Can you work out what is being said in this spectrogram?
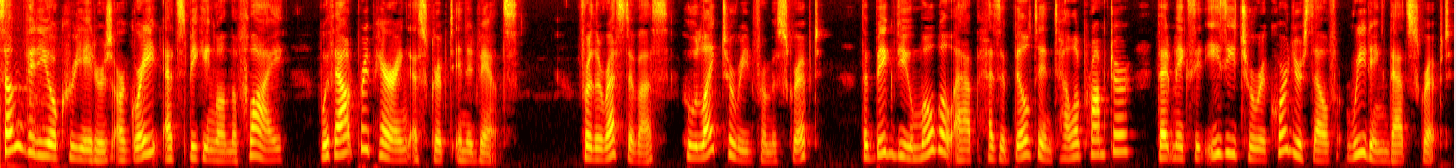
Some video creators are great at speaking on the fly without preparing a script in advance. For the rest of us who like to read from a script, the BIGVU mobile app has a built-in teleprompter that makes it easy to record yourself reading that script.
